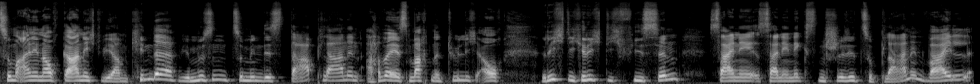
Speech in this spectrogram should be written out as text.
zum einen auch gar nicht. Wir haben Kinder, wir müssen zumindest da planen, aber es macht natürlich auch richtig, richtig viel Sinn, seine, seine nächsten Schritte zu planen, weil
